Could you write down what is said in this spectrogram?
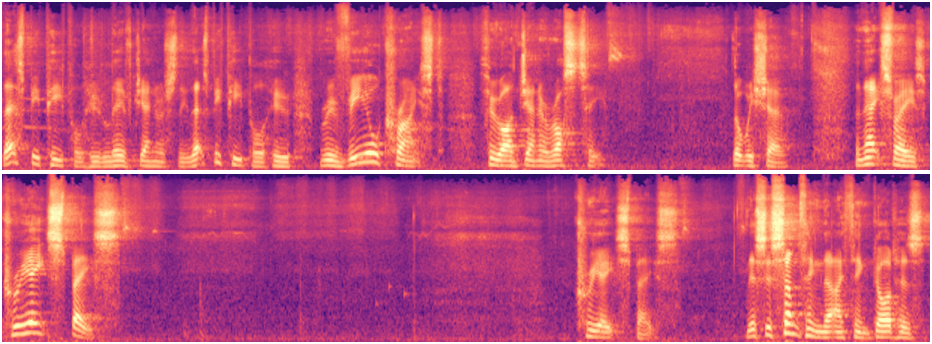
Let's be people who live generously. Let's be people who reveal Christ through our generosity that we show. The next phrase, create space. create space. This is something that I think God has,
